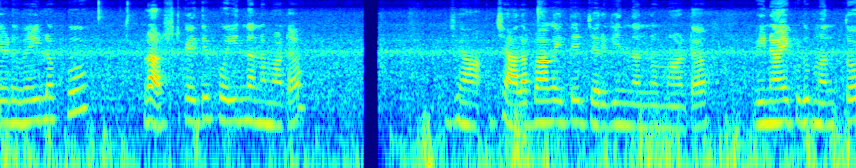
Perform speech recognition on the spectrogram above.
ఏడు వేలకు లాస్ట్కి అయితే పోయిందన్నమాట. జా చాలా బాగా అయితే జరిగిందన్నమాట. వినాయకుడు మనతో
